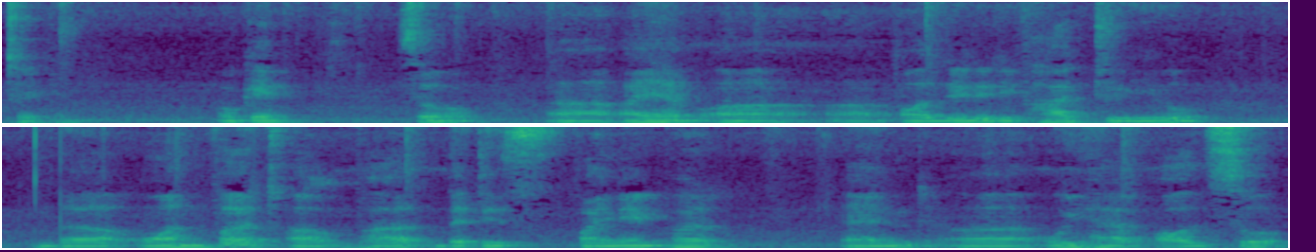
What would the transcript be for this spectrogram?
taken okay? So uh, I have uh, uh, already referred to you the one part of verb that is finite verb and uh, we have also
